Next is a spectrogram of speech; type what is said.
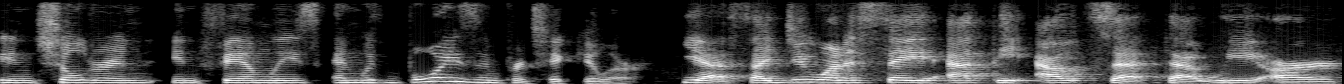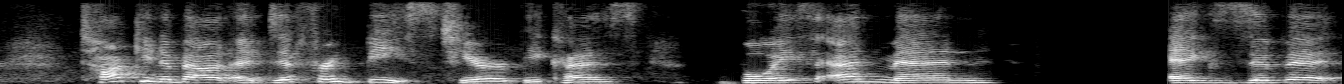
in children, in families, and with boys in particular. Yes, I do want to say at the outset that we are talking about a different beast here because boys and men exhibit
